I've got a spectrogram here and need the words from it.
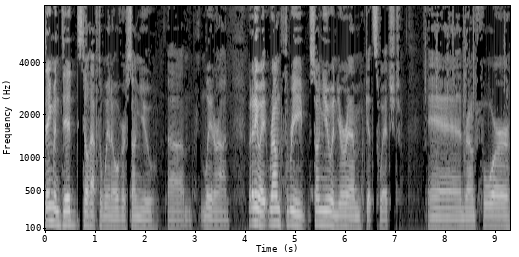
Sangman did still have to win over Sungyu um, later on. But anyway, round three, Sungyu and Uram get switched, and round four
